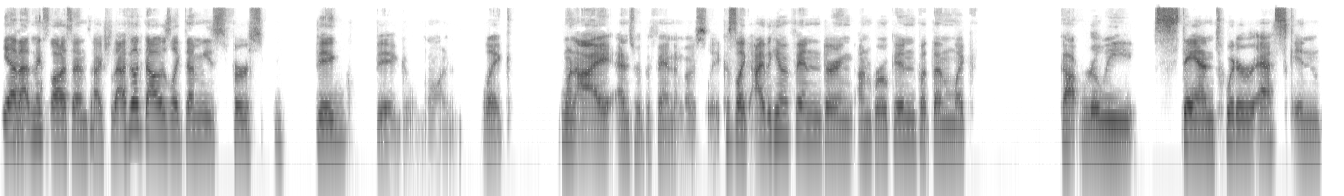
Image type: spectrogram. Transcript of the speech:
yeah, that makes a lot of sense actually. I feel like that was like Demi's first big, big one. Like when I entered the fandom mostly. Cause like I became a fan during Unbroken, but then like got really stan Twitter esque in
